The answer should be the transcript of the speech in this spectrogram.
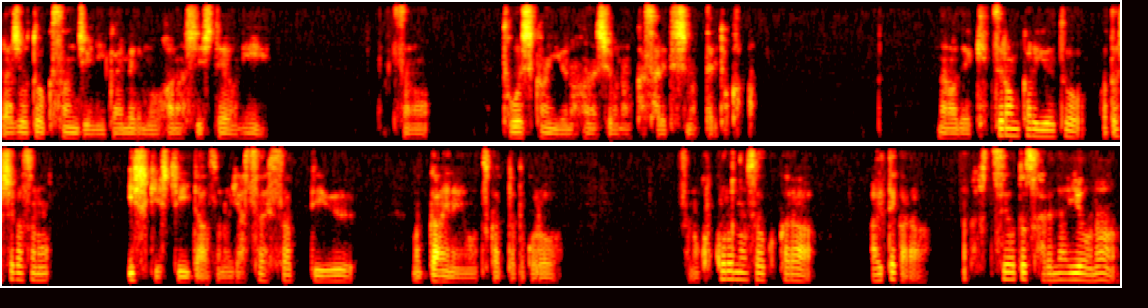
ラジオトーク32回目でもお話ししたように、その、投資勧誘の話をなんかされてしまったりとか。なので結論から言うと、私がその、意識していたその優しさっていう、まあ、概念を使ったところ、その心の底から、相手からなんか必要とされないような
